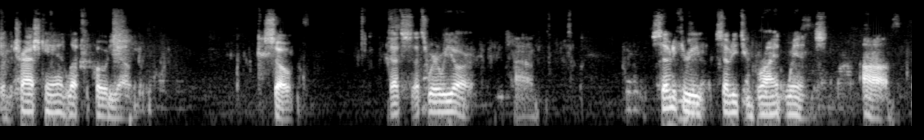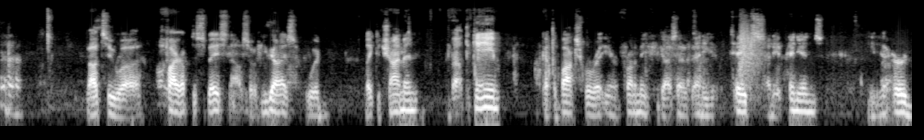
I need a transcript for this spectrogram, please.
in the trash can, left the podium. So that's that's where we are. Um, 73 72 Bryant wins. Um, about to uh, fire up the space now. So if you guys would like to chime in about the game, I've got the box score right here in front of me. If you guys have any takes, any opinions, you heard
